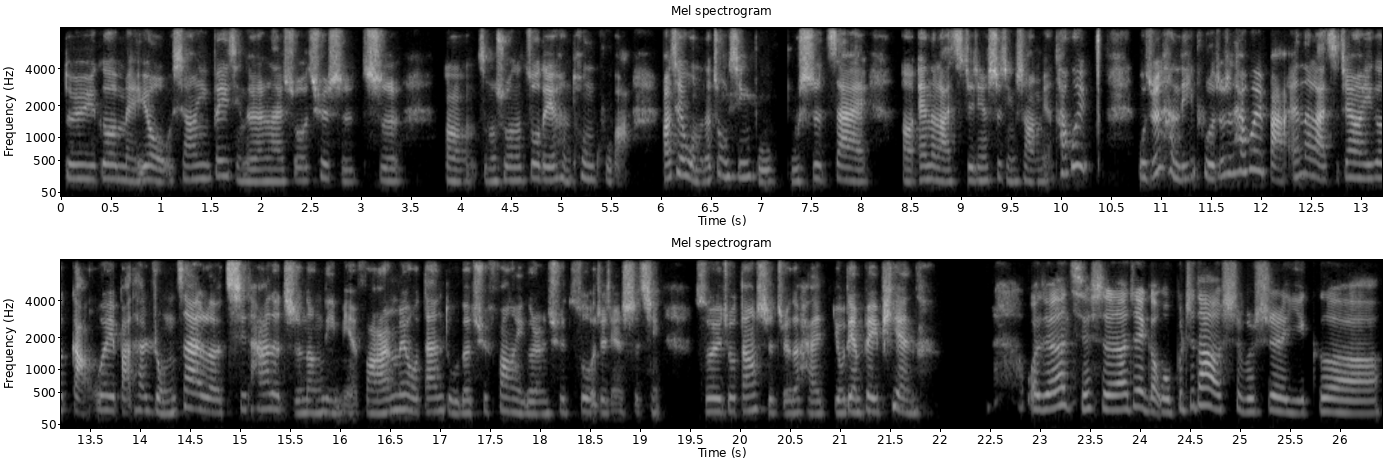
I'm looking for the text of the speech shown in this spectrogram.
对于一个没有相应背景的人来说，确实是，嗯，怎么说呢？做的也很痛苦吧。而且我们的重心不不是在呃 analyze 这件事情上面，他会，我觉得很离谱的就是他会把 analyze 这样一个岗位把它融在了其他的职能里面，反而没有单独的去放一个人去做这件事情，所以就当时觉得还有点被骗。我觉得其实这个我不知道是不是一个。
